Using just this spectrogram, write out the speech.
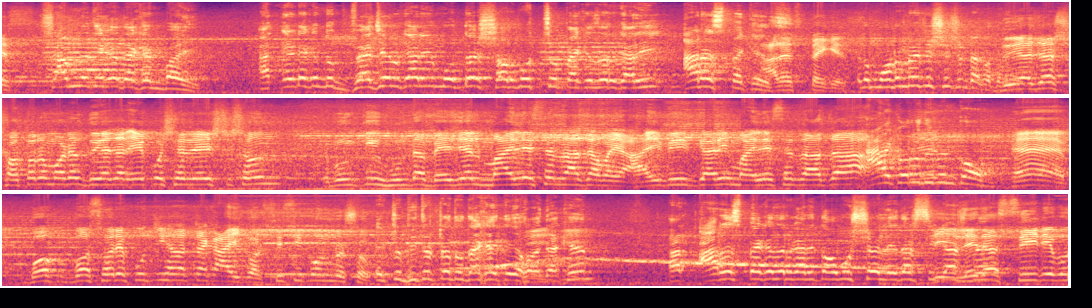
এস সামনে থেকে দেখেন ভাই। আর এটা কিন্তু ভেজেল গাড়ির মধ্যে সর্বোচ্চ প্যাকেজের গাড়ি RS package R S package এটা মডেল রেজিস্ট্রেশনটা কত? দুই হাজার সতেরো মডেল দুই হাজার একুশের রেজিস্ট্রেশন এবং কি হুন্ডা বেজেল মাইলেজের রাজা ভাই হাইব্রিড গাড়ি মাইলেজের রাজা। আয় করে দিবেন কম। হ্যাঁ বছরে পঁচিশ হাজার টাকা আয় কর সিসি পনেরোশো। একটু ভিতরটা তো দেখাইতে হয়। দেখেন। আর আরএস প্যাকেজের গাড়ি তো অবশ্যই লেদার সিট আসবে। লেদার সিট এবং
